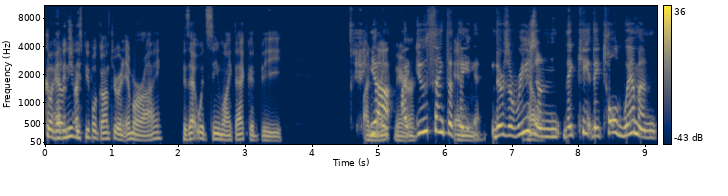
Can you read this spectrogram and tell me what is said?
go ahead. Have any of these people gone through an MRI? Because that would seem like that could be a yeah, I do think that they there's a hell. reason they can't. They told women,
